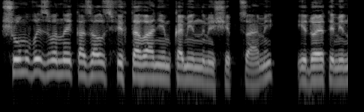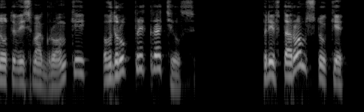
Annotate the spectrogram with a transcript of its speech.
шум, вызванный, казалось, фехтованием каминными щипцами, и до этой минуты весьма громкий, вдруг прекратился. При втором стуке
